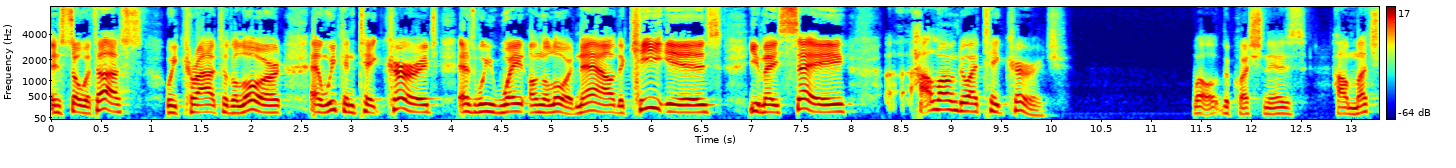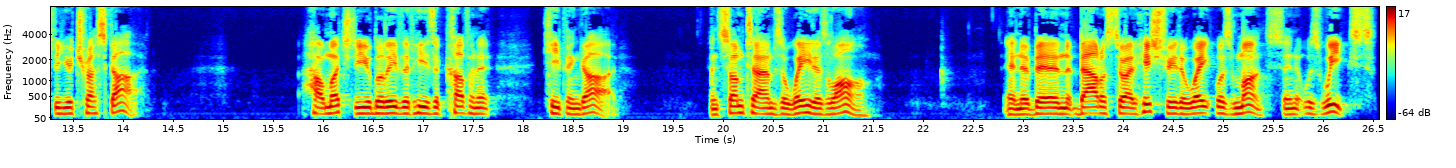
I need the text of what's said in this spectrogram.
And so with us, we cry out to the Lord and we can take courage as we wait on the Lord. Now, the key is you may say, uh, how long do I take courage? Well, the question is, how much do you trust God? How much do you believe that He's a covenant keeping God? And sometimes the wait is long. And there have been battles throughout history, the wait was months and it was weeks.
